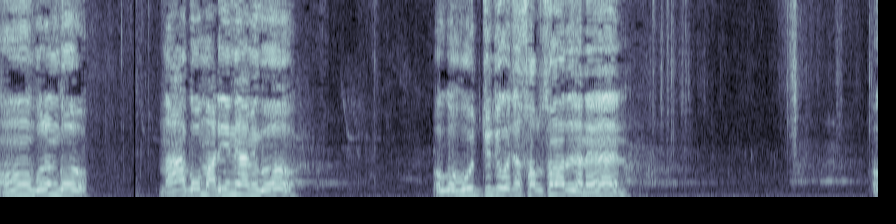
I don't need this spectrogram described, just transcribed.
হুম বলেন গো। না গো মারিনি আমি গো। ও গো হুজ জুটি করছে সব সময় জানেন? ও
